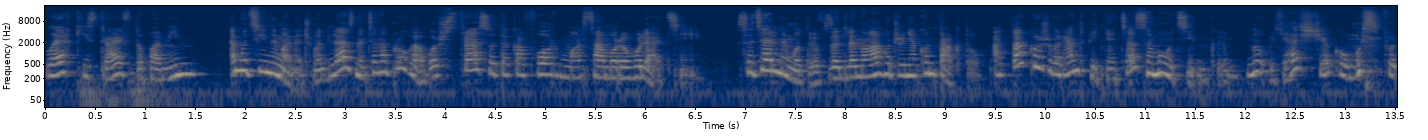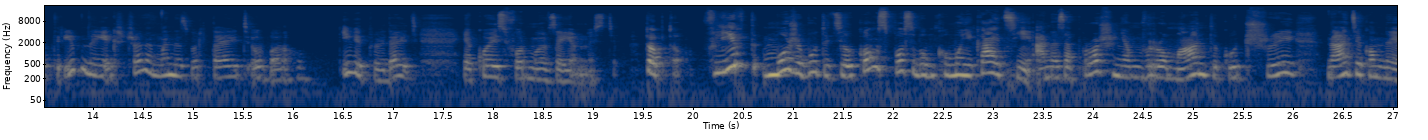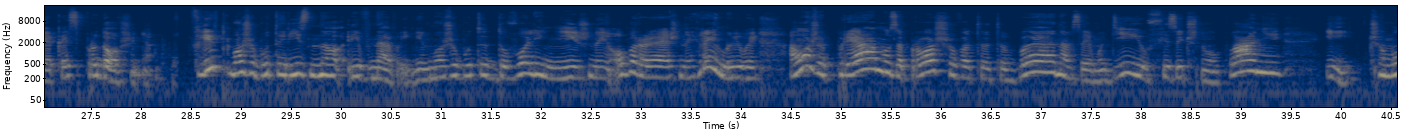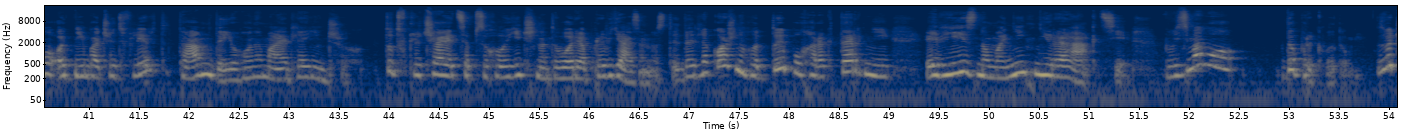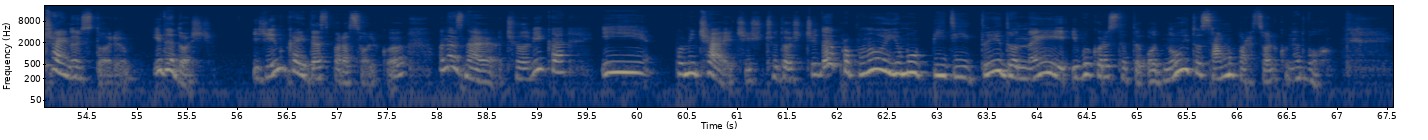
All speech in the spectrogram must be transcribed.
легкість, драйв, допамін, емоційний менеджмент для зняття напруги або ж стресу, така форма саморегуляції. Соціальний мотив задля налагодження контакту, а також варіант підняття самооцінки. Ну, я ще комусь потрібний, якщо на мене звертають увагу і відповідають якоюсь формою взаємності. Тобто, флірт може бути цілком способом комунікації, а не запрошенням в романтику чи натяком на якесь продовження. Флірт може бути різнорівневий, він може бути доволі ніжний, обережний, грайливий, а може прямо запрошувати тебе на взаємодію в фізичному плані. І чому одні бачать флірт там, де його немає для інших. Тут включається психологічна теорія прив'язаності, де для кожного типу характерні різноманітні реакції. Візьмемо до прикладу звичайну історію. Іде дощ. Жінка йде з парасолькою. Вона знає чоловіка і, помічаючи, що дощ іде, пропонує йому підійти до неї і використати одну і ту саму парасольку на двох.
